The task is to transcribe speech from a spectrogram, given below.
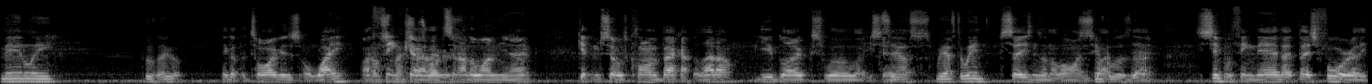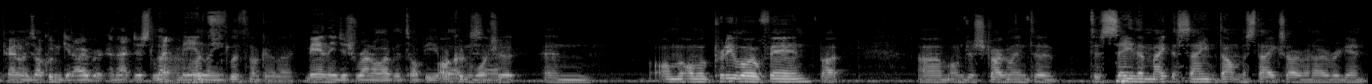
Manly. Who have they got? They got the Tigers away. I They'll think smash the uh, Tigers. that's another one. You know, get themselves climbing back up the ladder. You blokes, well, like you said, South. We have to win. seasons on the line. Simple but, as that. yeah, simple thing there. That, those four early penalties, I couldn't get over it, and that just let No, Manly, let's, let's not go back. Manly just run all over the top of you. I blokes, couldn't watch so- it, and I'm, I'm a pretty loyal fan, but um, I'm just struggling to, to see them make the same dumb mistakes over and over again.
